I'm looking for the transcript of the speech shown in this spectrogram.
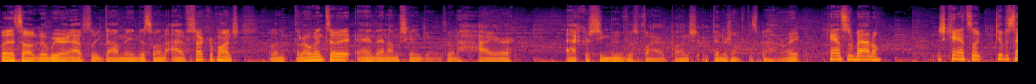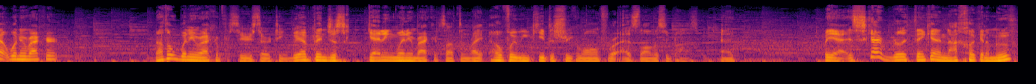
but it's all good. We are absolutely dominating this one. I have Sucker Punch. I'm going to throw into it, and then I'm just going to go into a higher accuracy move with Fire Punch and finish off this battle, right? Cancel the battle. Just cancel it. Give us that winning record. Another winning record for Series 13. We have been just getting winning records left and right. Hopefully we can keep the streak rolling for as long as we possibly can. But yeah, is this guy really thinking and not clicking a move?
